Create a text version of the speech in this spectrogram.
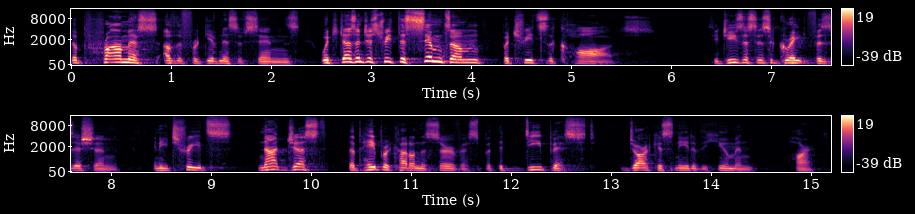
the promise of the forgiveness of sins, which doesn't just treat the symptom, but treats the cause. See, Jesus is a great physician, and he treats not just the paper cut on the surface, but the deepest, darkest need of the human heart.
